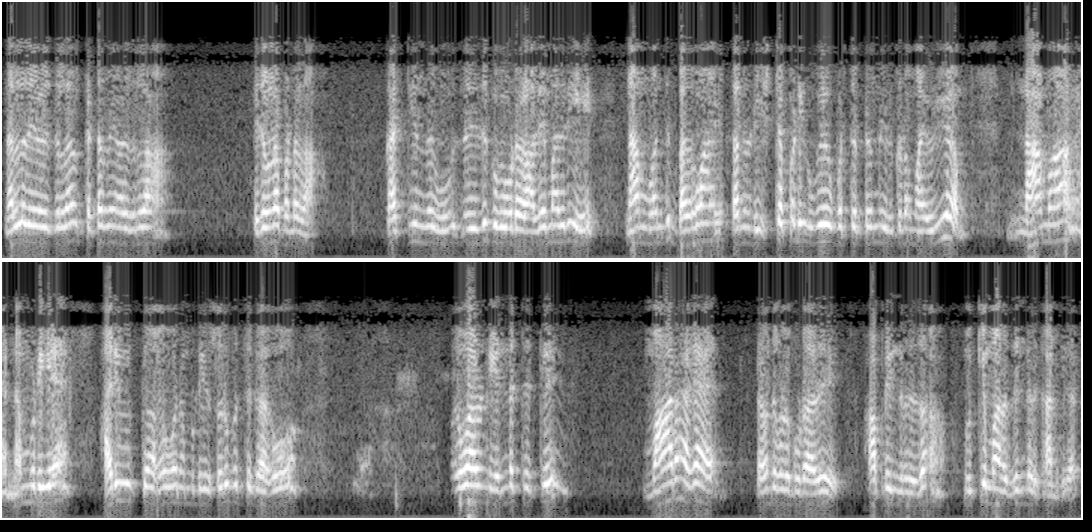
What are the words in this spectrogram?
நல்லதை எழுதலாம் கெட்டதை எழுதலாம். எது வேணா பண்ணலாம். கத்தி இந்த இதுக்கு அதே மாதிரி நாம் வந்து பகவான் தன்னுடைய இஷ்டப்படி உபயோகப்படுத்திட்டு இருக்கணுமா இல்லையோ? நாம நம்முடைய அறிவுக்காகவோ நம்முடைய சொரூபத்துக்காகவோ பகவானுடைய எண்ணத்துக்கு மாறாக நடந்து கொள்ளக்கூடாது அப்படிங்கிறது தான் முக்கியமானதுங்கிறது காண்கிறார்.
